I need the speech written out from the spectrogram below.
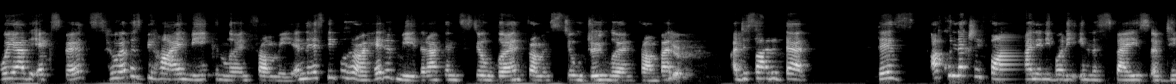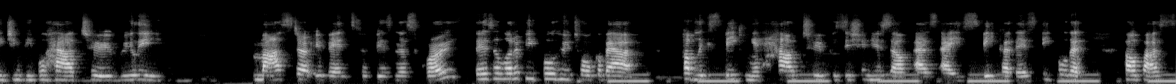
we are the experts. Whoever's behind me can learn from me. And there's people who are ahead of me that I can still learn from and still do learn from. But yep. I decided that there's, I couldn't actually find anybody in the space of teaching people how to really master events for business growth. There's a lot of people who talk about public speaking and how to position yourself as a speaker. There's people that help us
